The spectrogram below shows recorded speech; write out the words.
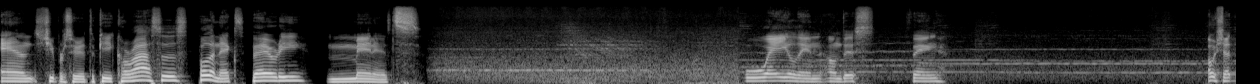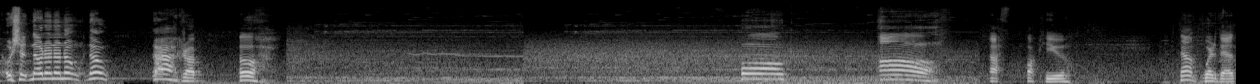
and she proceeded to kick our asses for the next 30 minutes. Wailing on this thing. Oh shit, oh shit, no, no, no, no, no! Ah, crap. Oh. Fuck. Oh. Ah, fuck you. No, we're dead.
